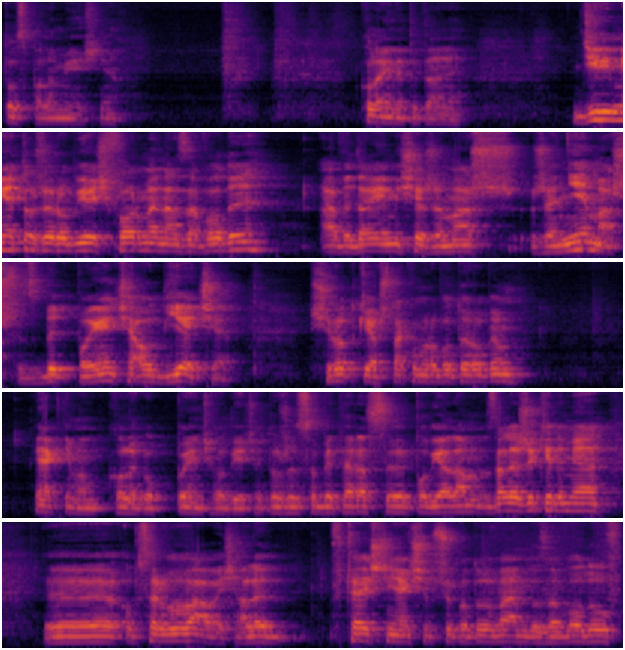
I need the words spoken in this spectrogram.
To spala mięśnie. Kolejne pytanie. Dziwi mnie to, że robiłeś formę na zawody, a wydaje mi się, że masz, że nie masz zbyt pojęcia o diecie. Środki aż taką robotę robią? Jak nie mam kolego pojęcia o diecie? To, że sobie teraz y, podjadam, zależy kiedy mnie y, obserwowałeś, ale wcześniej jak się przygotowywałem do zawodów,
